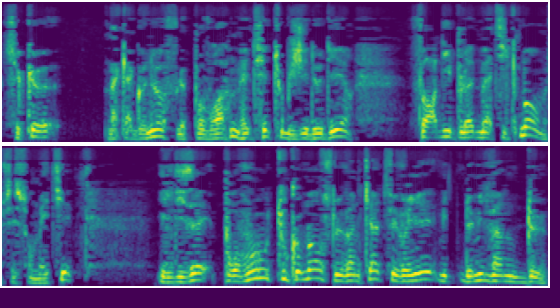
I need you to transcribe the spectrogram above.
Ce que Makagonov, le pauvre homme, était obligé de dire, fort diplomatiquement, c'est son métier, il disait Pour vous, tout commence le 24 février 2022.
